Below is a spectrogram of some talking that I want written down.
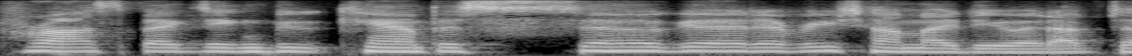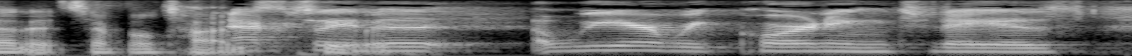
prospecting boot camp is so good every time I do it. I've done it several times. Actually, the, we are recording today is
